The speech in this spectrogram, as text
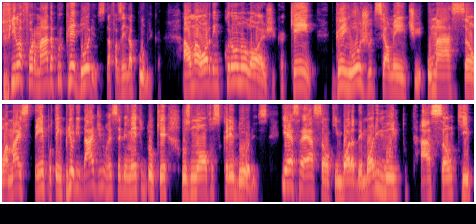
fila formada por credores da Fazenda Pública. Há uma ordem cronológica. Quem ganhou judicialmente uma ação há mais tempo tem prioridade no recebimento do que os novos credores. E essa é a ação que, embora demore muito, a ação que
